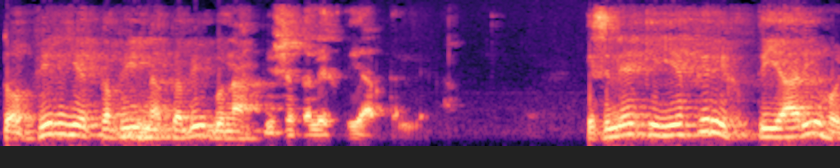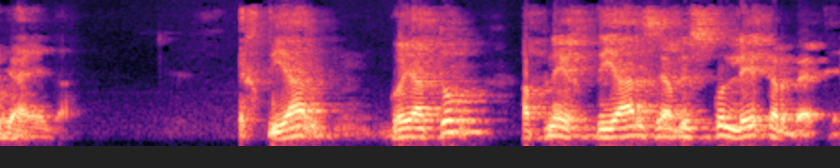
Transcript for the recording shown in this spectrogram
تو پھر یہ کبھی نہ کبھی گناہ کی شکل اختیار کر لے گا۔ اس لیے کہ یہ پھر اختیاری ہو جائے گا۔ اختیار، گویا تم اپنے اختیار سے اب اس کو لے کر بیٹھے۔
